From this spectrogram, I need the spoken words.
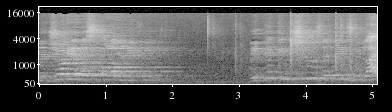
majority of us fall in between. We pick and choose the things we like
